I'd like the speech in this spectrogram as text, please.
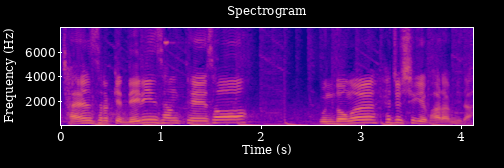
자연스럽게 내린 상태에서 운동을 해주시길 바랍니다.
